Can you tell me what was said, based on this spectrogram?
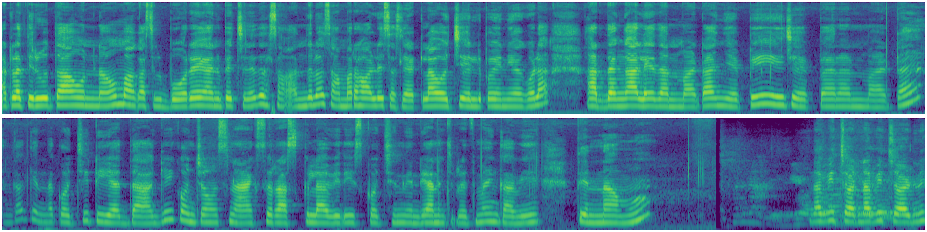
అట్లా తిరుగుతూ ఉన్నాము. మాకు అసలు బోరే అనిపించలేదు. అసలు అందులో సమ్మర్ హాలిడేస్ అసలు ఎట్లా వచ్చి వెళ్ళిపోయినాయో కూడా అర్థం కాలేదన్నమాట అని చెప్పి చెప్పానమాట ఇంకా కిందకు వచ్చి టీ అది తాగి కొంచెం స్నాక్స్ రస్కులు అవి తీసుకొచ్చింది ఇండియా నుంచి ప్రతిమ. ఇంకా అవి తిన్నాము. నవ్వించోడు నవ్వించోడిని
